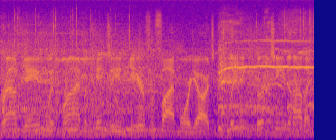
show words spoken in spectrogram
Ground game with Brian McKenzie in gear for five more yards. He's leading 13 to nothing. And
